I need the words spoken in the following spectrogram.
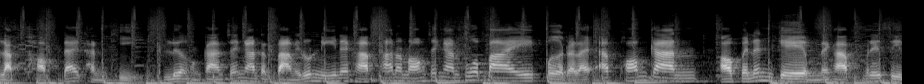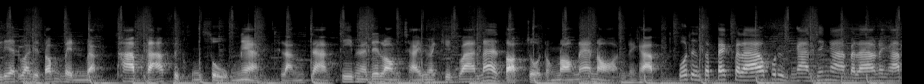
แล็ปท็อปได้ทันที เรื่องของการใช้งานต่างๆ ในรุ่นนี้นะครับ ถ้าน้องๆใช้งานทั่วไป เปิดอะไรแอปพร้อมกัน เอาไปเล่นเกมนะครับ ไม่ได้ซีเรียสว่าจะต้องเป็นแบบภาพกราฟิกสูงๆเนี่ย หลังจากที่พี่ได้ลองใช้พี่ม่คิดว่าน่าจะตอบโจทย์น้องๆแน่นอนนะครับ พูดถึงสเปคไปแล้ว พูดถึงการใช้งานไปแล้วนะครับ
